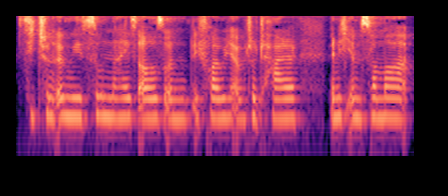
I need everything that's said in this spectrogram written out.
sieht schon irgendwie so nice aus. Und ich freue mich einfach total, wenn ich im Sommer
